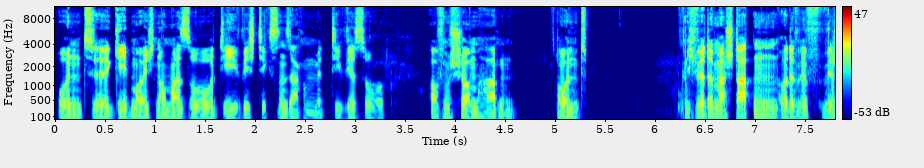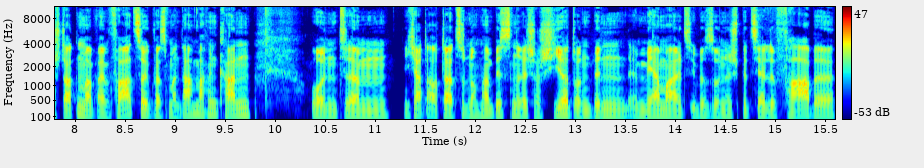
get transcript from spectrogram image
und äh, geben euch nochmal so die wichtigsten Sachen mit, die wir so auf dem Schirm haben. Und ich würde mal starten, oder wir, wir starten mal beim Fahrzeug, was man da machen kann. Und ähm, ich hatte auch dazu noch mal ein bisschen recherchiert und bin mehrmals über so eine spezielle Farbe,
